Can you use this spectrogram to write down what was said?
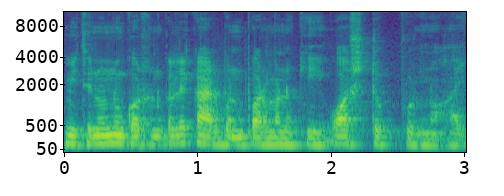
মিথেন অণু গঠনকালে কার্বন পরমাণু কি? অষ্টকপূর্ণ হয়।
